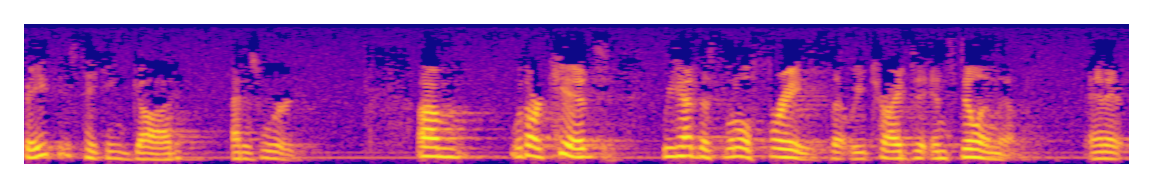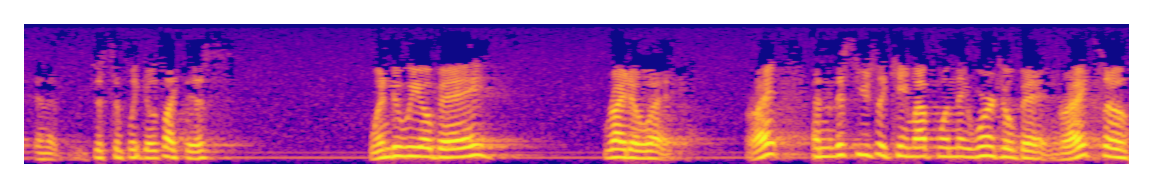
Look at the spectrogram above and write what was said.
Faith is taking God at His word. Um, with our kids, we had this little phrase that we tried to instill in them. And it, and it just simply goes like this. When do we obey? Right away. Right? And this usually came up when they weren't obeying, right? So,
